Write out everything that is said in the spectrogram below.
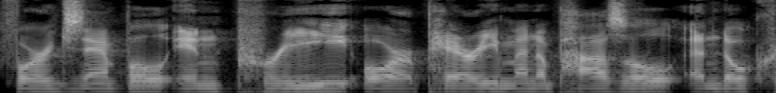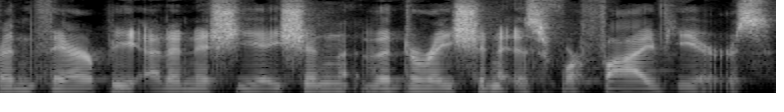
For example, in pre or perimenopausal endocrine therapy at initiation, the duration is for five years.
